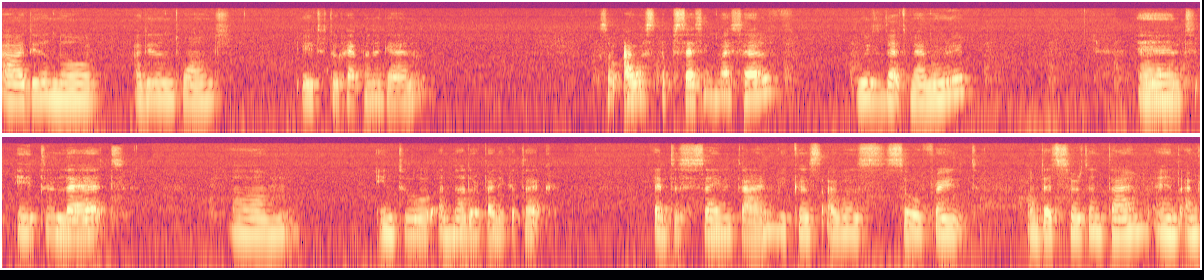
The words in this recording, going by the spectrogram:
I didn't know, I didn't want it to happen again. So I was obsessing myself with that memory, and it led um, into another panic attack at the same time because I was so afraid of that certain time and i'm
